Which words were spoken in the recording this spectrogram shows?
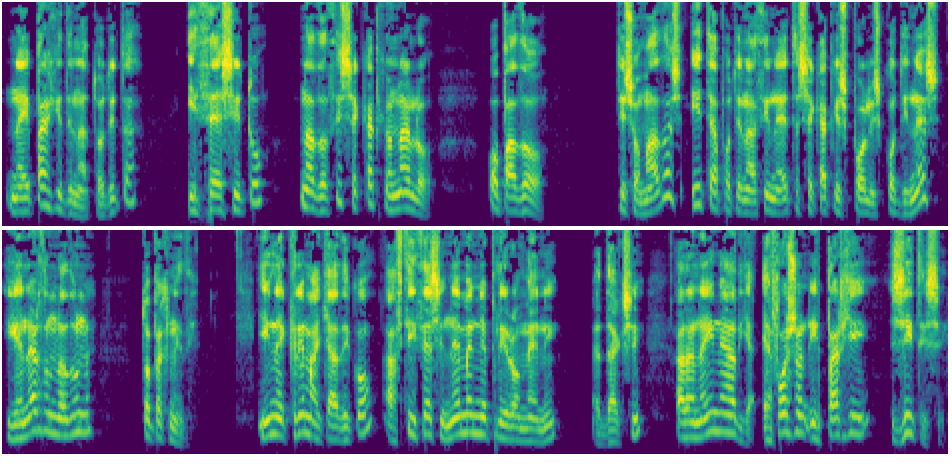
να υπάρχει δυνατότητα η θέση του να δοθεί σε κάποιον άλλο οπαδό της ομάδας, είτε από την Αθήνα είτε σε κάποιες πόλεις κοντινές, για να έρθουν να δουν το παιχνίδι. Είναι κρίμα και άδικο αυτή η θέση ναι, μεν είναι πληρωμένη, εντάξει, αλλά να είναι άδεια. Εφόσον υπάρχει ζήτηση.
